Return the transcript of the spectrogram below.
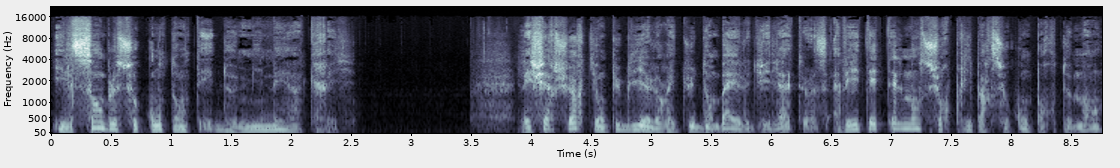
Il semble se contenter de mimer un cri. Les chercheurs qui ont publié leur étude dans Biology Letters avaient été tellement surpris par ce comportement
